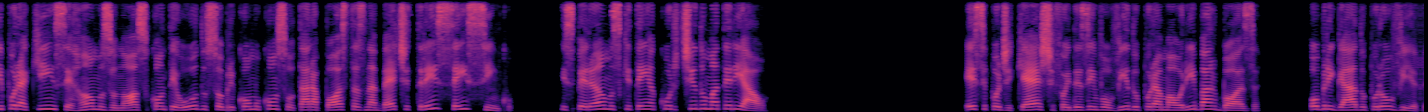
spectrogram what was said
E por aqui encerramos o nosso conteúdo sobre como consultar apostas na Bet365. Esperamos que tenha curtido o material. Esse podcast foi desenvolvido por Amauri Barbosa. Obrigado por ouvir.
